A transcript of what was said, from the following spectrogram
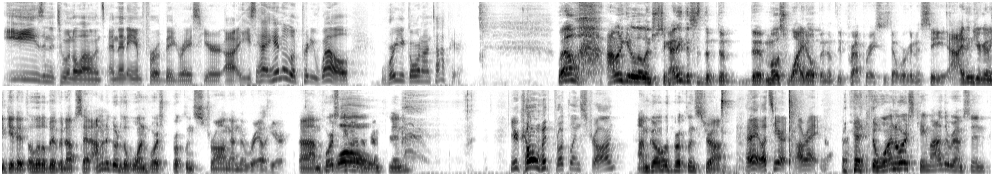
ease into an allowance, and then aim for a big race here. Uh, he's handled him pretty well. Where are you going on top here? Well, I'm going to get a little interesting. I think this is the, the, the most wide open of the prep races that we're going to see. I think you're going to get a, a, little bit of an upset. I'm going to go to the one horse Brooklyn Strong on the rail here. Um, horse Whoa. came out of Remsen. you're going with Brooklyn Strong? I'm going with Brooklyn Strong. Hey, let's hear it. All right. the one horse came out of the Remsen,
